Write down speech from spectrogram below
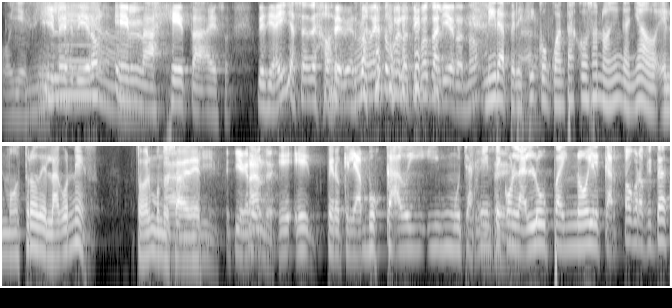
Oye, sí. y les dieron en la jeta a eso. Desde ahí ya se ha dejado de ver todo esto porque los tipos salieron, ¿no? Mira, pero es que con cuántas cosas nos han engañado. El monstruo del lago Ness. Todo el mundo Ah, sabe de sí. eso. Pie grande. Eh, eh, pero que le han buscado y, y mucha gente sí. con la lupa y no, y el cartógrafo y tal.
